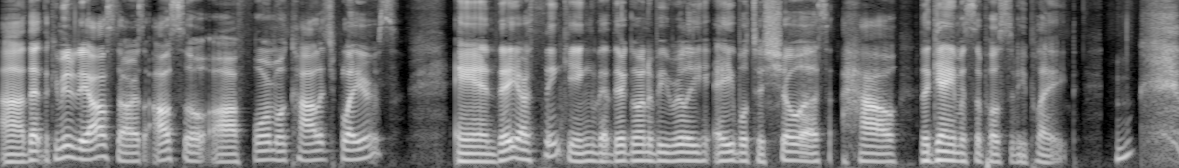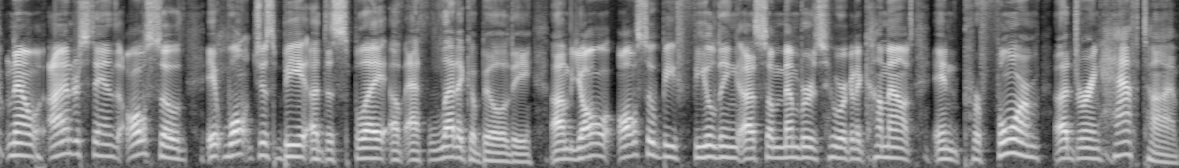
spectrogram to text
uh, that the Community All Stars also are former college players and they are thinking that they're going to be really able to show us how the game is supposed to be played. Mm-hmm. Now, I understand also it won't just be a display of athletic ability. Um, y'all also be fielding uh, some members who are going to come out and perform uh, during halftime.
